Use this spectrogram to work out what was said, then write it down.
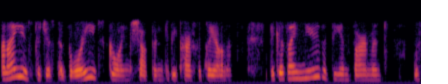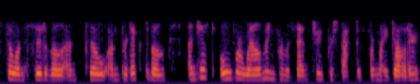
and I used to just avoid going shopping, to be perfectly honest, because I knew that the environment was so unsuitable and so unpredictable and just overwhelming from a sensory perspective for my daughter.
